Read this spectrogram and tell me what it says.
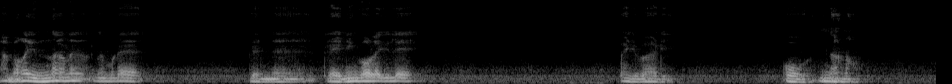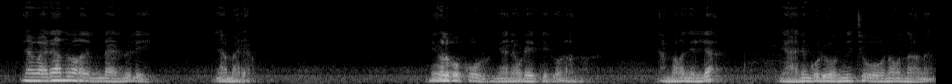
ഞാൻ പറഞ്ഞു ഇന്നാണ് നമ്മുടെ പിന്നെ ട്രെയിനിങ് കോളേജിലെ പരിപാടി. ഓ ഇന്നാണോ? ഞാൻ വരാമെന്ന് പറഞ്ഞിട്ടുണ്ടായിരുന്നു അല്ലേ? ഞാൻ വരാം. നിങ്ങൾ പൊക്കോളൂ ഞാൻ അവിടെ എത്തിക്കോളാം ഞാൻ പറഞ്ഞില്ല. ഞാനും കൂടി ഒന്നിച്ചു പോകണമെന്നാണ്.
